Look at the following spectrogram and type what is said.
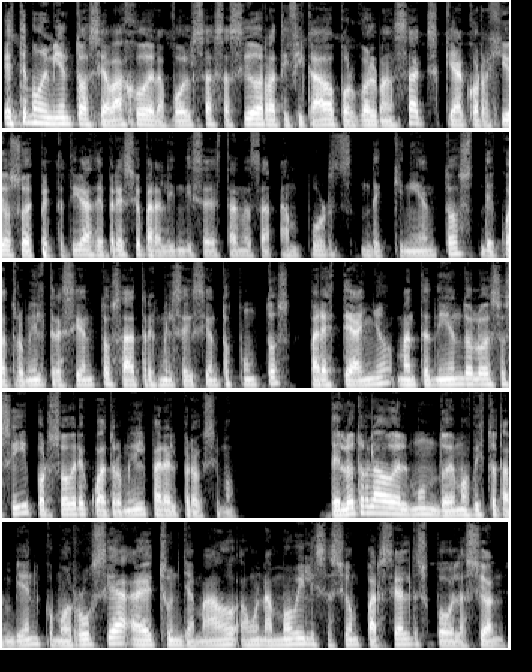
Este movimiento hacia abajo de las bolsas ha sido ratificado por Goldman Sachs, que ha corregido sus expectativas de precio para el índice de Standard Poor's de 500 de 4.300 a 3.600 puntos para este año, manteniéndolo eso sí por sobre 4.000 para el próximo. Del otro lado del mundo hemos visto también cómo Rusia ha hecho un llamado a una movilización parcial de su población,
